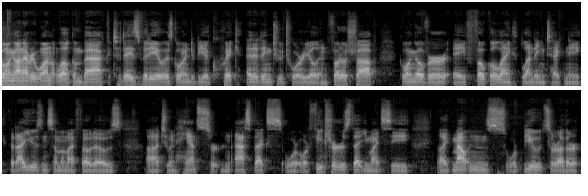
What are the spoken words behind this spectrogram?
going on everyone? Welcome back. Today's video is going to be a quick editing tutorial in Photoshop going over a focal length blending technique that I use in some of my photos uh, to enhance certain aspects or, or features that you might see like mountains or buttes or other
